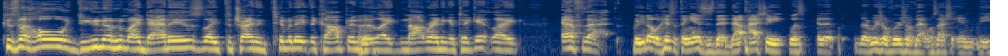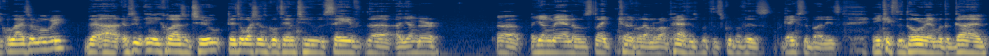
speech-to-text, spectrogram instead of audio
because the whole "Do you know who my dad is?" like to try and intimidate the cop into uh-huh. like not writing a ticket. Like, f that. But you know, what here's the thing is, is that that actually was uh, the original version of that was actually in the Equalizer movie. The uh, it was in Equalizer two. Denzel Washington goes in to save the a younger, uh, a young man who was like trying to go down the wrong path. He's with this group of his gangster buddies, and he kicks the door in with a gun.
